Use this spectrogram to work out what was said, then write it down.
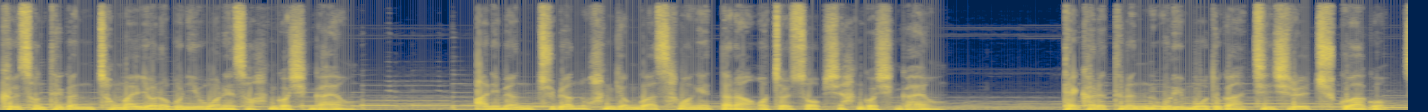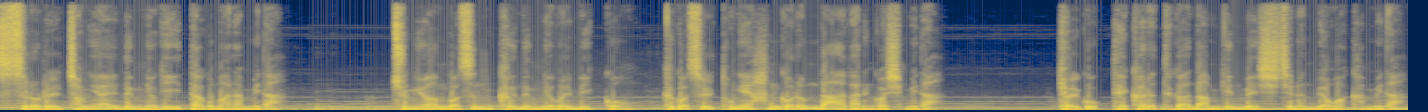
그 선택은 정말 여러분이 원해서 한 것인가요? 아니면 주변 환경과 상황에 따라 어쩔 수 없이 한 것인가요? 데카르트는 우리 모두가 진실을 추구하고 스스로를 정의할 능력이 있다고 말합니다. 중요한 것은 그 능력을 믿고 그것을 통해 한 걸음 나아가는 것입니다. 결국 데카르트가 남긴 메시지는 명확합니다.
